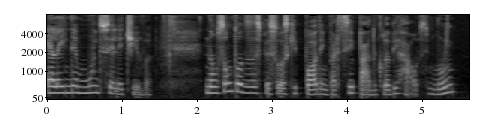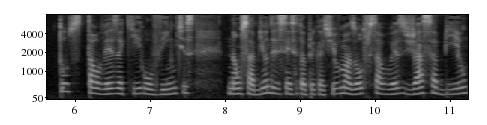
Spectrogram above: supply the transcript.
ela ainda é muito seletiva. Não são todas as pessoas que podem participar do Clubhouse. Muitos, talvez aqui, ouvintes, não sabiam da existência do aplicativo, mas outros talvez já sabiam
